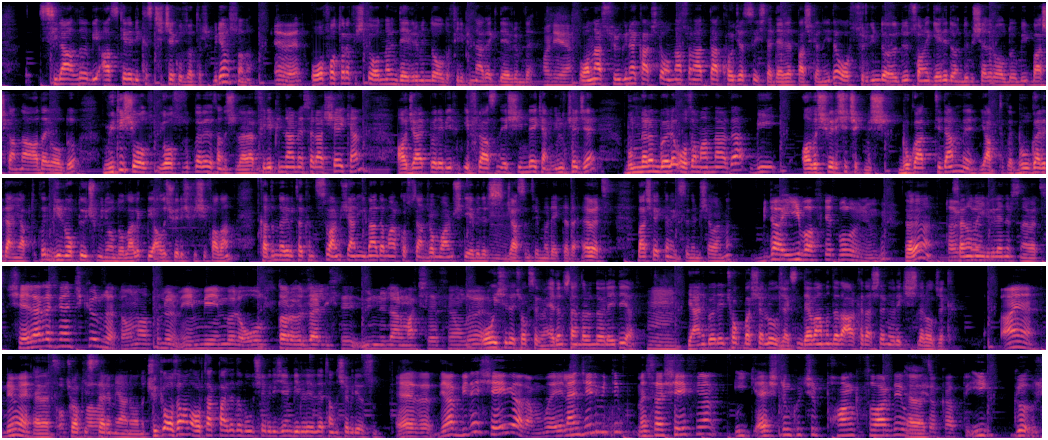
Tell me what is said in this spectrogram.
Silahlı bir askere bir kız çiçek uzatır. Biliyor musun onu? Evet. O fotoğraf işte onların devriminde oldu. Filipinler'deki devrimde. Hadi ya. Onlar sürgüne kaçtı. Ondan sonra hatta kocası işte devlet başkanıydı. O sürgünde öldü. Sonra geri döndü. Bir şeyler oldu. Bir başkanlığa aday oldu. Müthiş yol, yolsuzluklara da tanıştılar. Yani Filipinler mesela şeyken acayip böyle bir iflasın eşiğindeyken ülkece bunların böyle o zamanlarda bir alışverişi çıkmış. Bugatti'den mi yaptıkları, Bulgari'den yaptıkları 1.3 milyon dolarlık bir alışveriş fişi falan. Kadınlara bir takıntısı varmış. Yani Imelda Marcos sendromu varmış diyebiliriz Justin Timberlake'de de. Evet. Başka eklemek istediğin bir şey var mı? Bir daha iyi basketbol oynuyormuş. Öyle mi? Tabii, Sen ona tabii. ilgilenirsin evet. Şeylerde falan çıkıyordu zaten onu hatırlıyorum. NBA'in böyle All Star özel işte ünlüler maçları falan oluyor ya. O işi de çok seviyorum. Adam Sandler'ın da öyleydi ya. Hmm. Yani böyle çok başarılı olacaksın. Devamında da arkadaşların öyle kişiler olacak. Aynen değil mi? Evet. O çok kafalar. isterim yani onu. Çünkü o zaman ortak payda da buluşabileceğin birileriyle tanışabiliyorsun. Evet ya bir de şey bir adam bu eğlenceli bir tip. Mesela şey filan ilk Ashton Kutcher Punk vardı ya Evet. şaka yaptı. İlk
